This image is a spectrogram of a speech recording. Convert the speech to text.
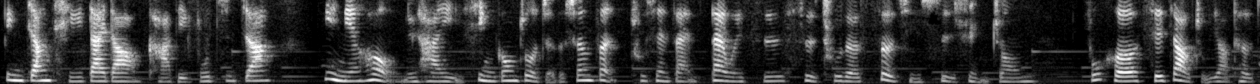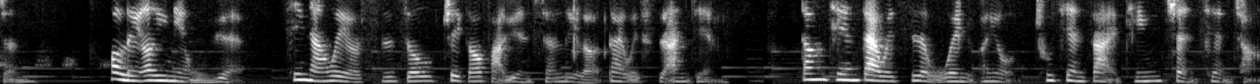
并将其带到卡迪夫之家。一年后，女孩以性工作者的身份出现在戴维斯四出的色情视讯中，符合邪教主要特征。二零二一年五月，新南威尔斯州最高法院审理了戴维斯案件。当天，戴维斯的五位女朋友出现在庭审现场，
